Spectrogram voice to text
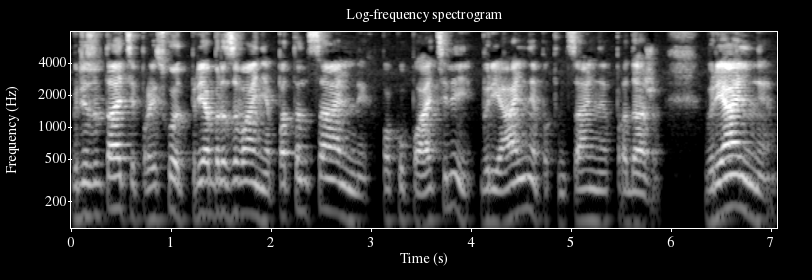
В результате происходит преобразование потенциальных покупателей в реальные потенциальные продажи. В реальные.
